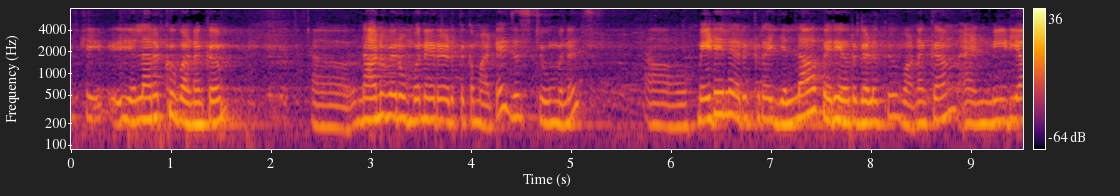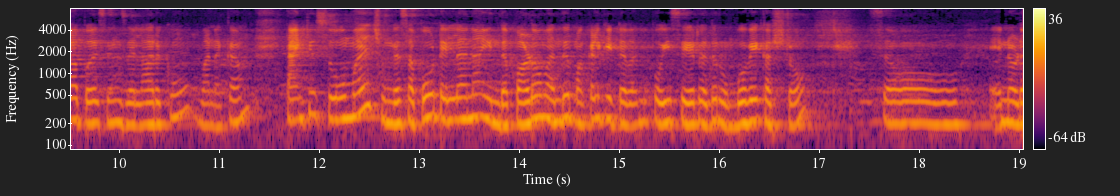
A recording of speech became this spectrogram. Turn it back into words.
ஓகே எல்லாருக்கும் வணக்கம். நானுமே ரொம்ப நேரம் எடுத்துக்க மாட்டேன். ஜஸ்ட் டூ மினிட்ஸ் மேடையில் இருக்கிற எல்லா பெரியவர்களுக்கு வணக்கம். அண்ட் மீடியா பர்சன்ஸ் எல்லாருக்கும் வணக்கம். தேங்க்யூ ஸோ மச் உங்கள் சப்போர்ட் இல்லைன்னா இந்த படம் வந்து மக்கள்கிட்ட வந்து போய் சேர்றது ரொம்பவே கஷ்டம். ஸோ என்னோட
